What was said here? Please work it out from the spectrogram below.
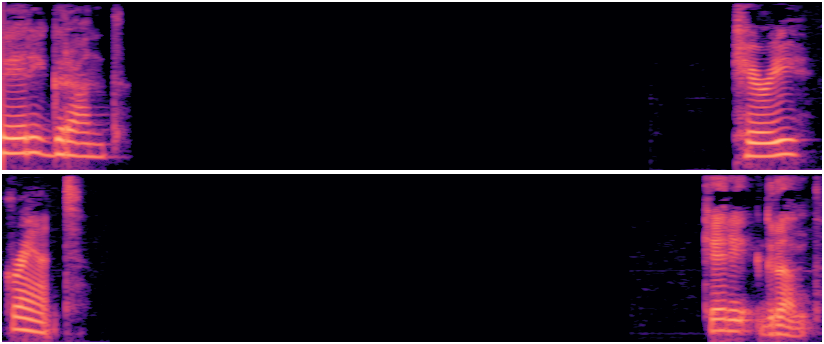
Cary Grant Cary Grant Cary Grant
